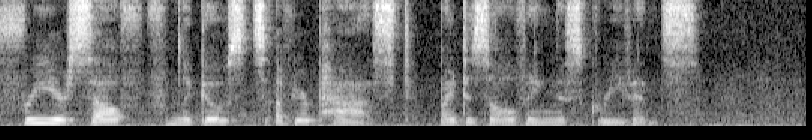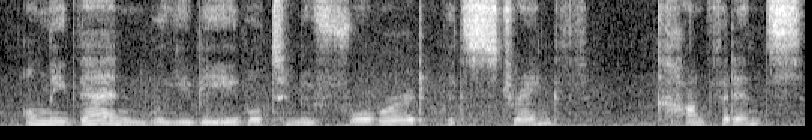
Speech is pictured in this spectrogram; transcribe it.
Free yourself from the ghosts of your past by dissolving this grievance. Only then will you be able to move forward with strength, confidence,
